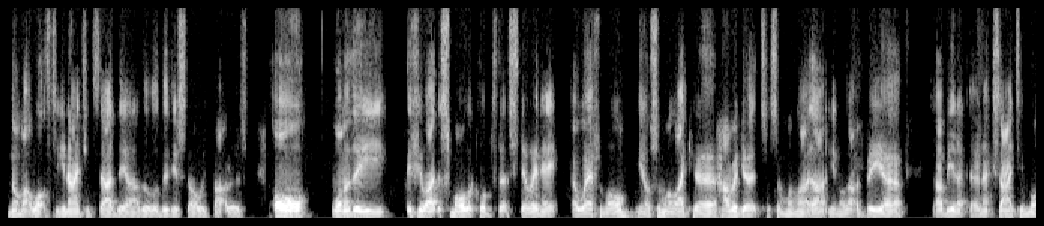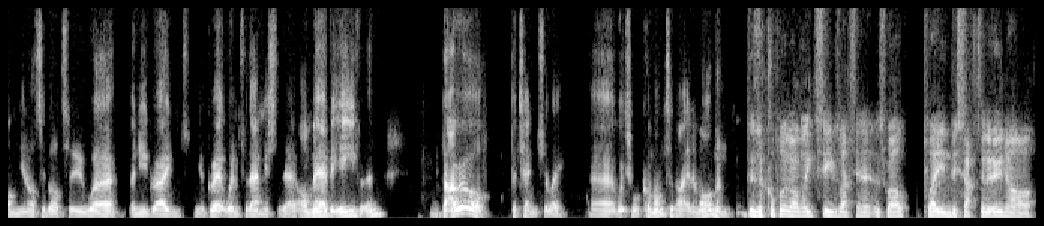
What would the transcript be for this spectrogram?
No matter what the United side they are, they just always batter us. Or one of the, if you like, the smaller clubs that are still in it away from home. You know, someone like uh, Harrogate or someone like that. You know, that would be. Uh, That'd be an, an exciting one, you know, to go to uh, a new ground. A great win for them yesterday, or maybe even Barrow potentially, uh, which we'll come on to that in a moment. There's a couple of non-league teams left in it as well, playing this afternoon, or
